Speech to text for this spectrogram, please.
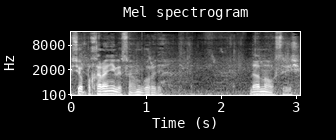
Все похоронили в своем городе. До новых встреч.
